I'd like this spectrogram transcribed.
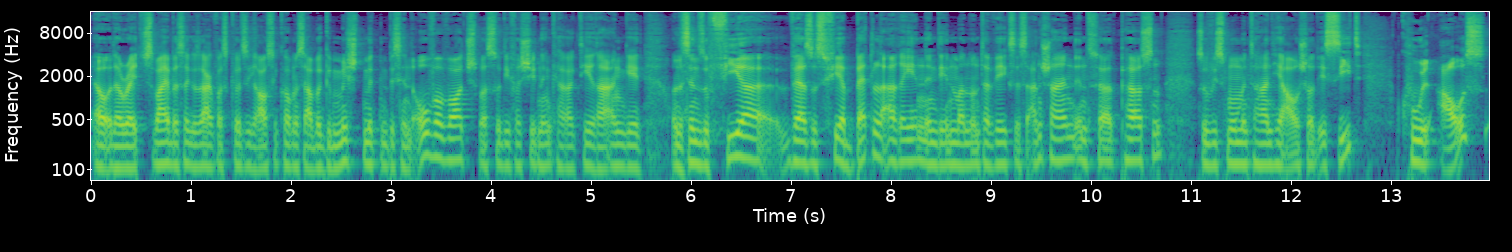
äh, oder Rage 2 besser gesagt, was kürzlich rausgekommen ist, aber gemischt mit ein bisschen Overwatch, was so die verschiedenen Charaktere angeht. Und es sind so vier versus vier Battle-Arenen, in denen man unterwegs ist, anscheinend in Third Person, so wie es momentan hier ausschaut. Es sieht cool aus,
